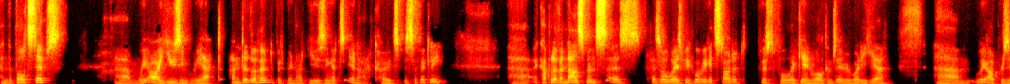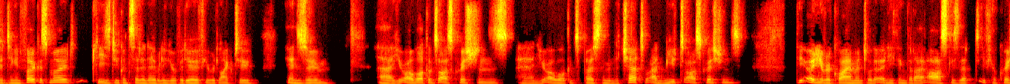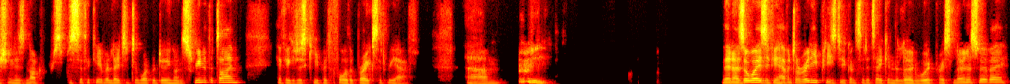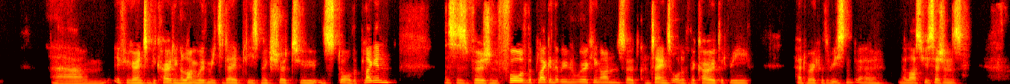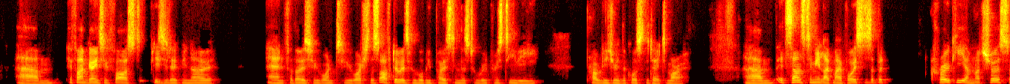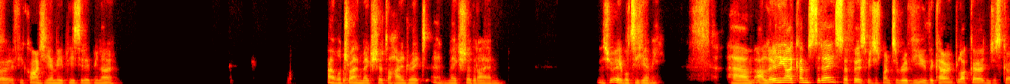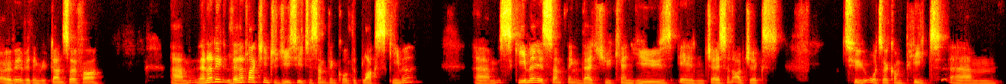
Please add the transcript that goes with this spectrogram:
and the bolt steps. Um, we are using React under the hood, but we're not using it in our code specifically. Uh, a couple of announcements, as as always, before we get started. First of all, again, welcome to everybody here. Um, we are presenting in focus mode. Please do consider enabling your video if you would like to in Zoom. Uh, you are welcome to ask questions and you are welcome to post them in the chat or unmute to ask questions. The only requirement or the only thing that I ask is that if your question is not specifically related to what we're doing on screen at the time, if you could just keep it for the breaks that we have. Um, then as always, if you haven't already, please do consider taking the Learn WordPress Learner Survey. Um, if you're going to be coding along with me today, please make sure to install the plugin. This is version four of the plugin that we've been working on. So it contains all of the code that we had worked with recent uh, in the last few sessions. Um, if I'm going too fast, please do let me know. And for those who want to watch this afterwards, we will be posting this to WordPress TV probably during the course of the day tomorrow. Um, it sounds to me like my voice is a bit croaky. I'm not sure. So if you can't hear me, please do let me know. I will try and make sure to hydrate and make sure that I am that you're able to hear me. Um, our learning outcomes today. So first, we just want to review the current block code and just go over everything we've done so far. Um, then, I'd, then I'd like to introduce you to something called the block schema. Um, schema is something that you can use in JSON objects to autocomplete um,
